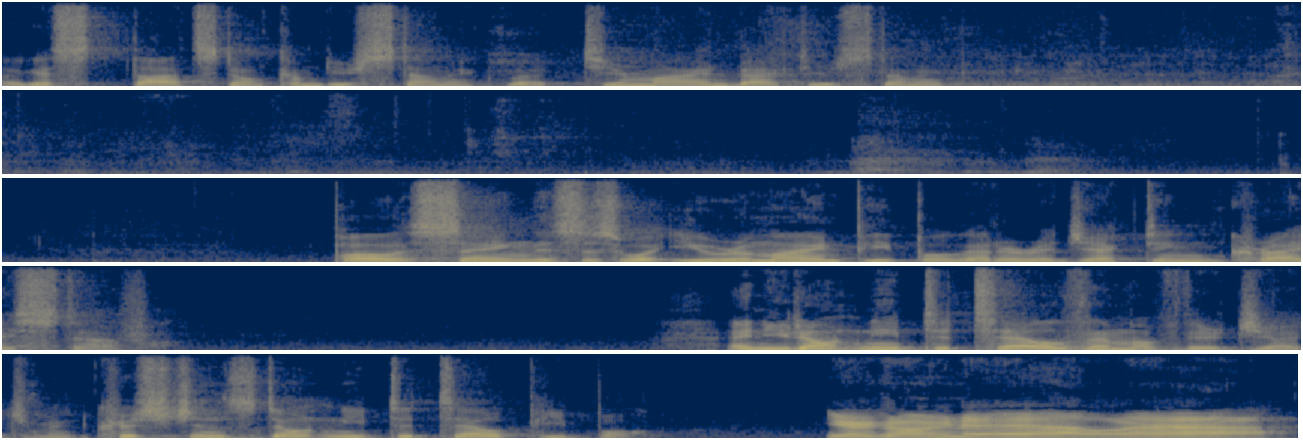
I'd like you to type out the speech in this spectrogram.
I guess thoughts don't come to your stomach, but to your mind, back to your stomach. Paul is saying this is what you remind people that are rejecting Christ of. And you don't need to tell them of their judgment. Christians don't need to tell people, you're going to hell. Ah.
